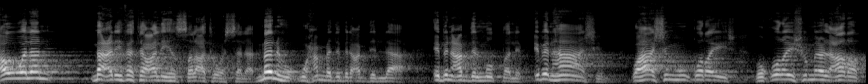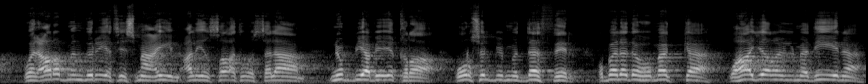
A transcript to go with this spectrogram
أولا معرفة عليه الصلاة والسلام. من هو؟ محمد بن عبد الله ابن عبد المطلب ابن هاشم وهاشم من قريش وقريش من العرب. والعرب من ذرية إسماعيل عليه الصلاة والسلام نبي بإقرأ وارسل بمدثر وبلده مكة وهاجر للمدينة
